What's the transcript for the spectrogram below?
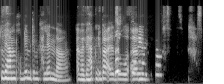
Du, wir haben ein Problem mit dem Kalender. Aber wir hatten überall so, ähm, krass.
